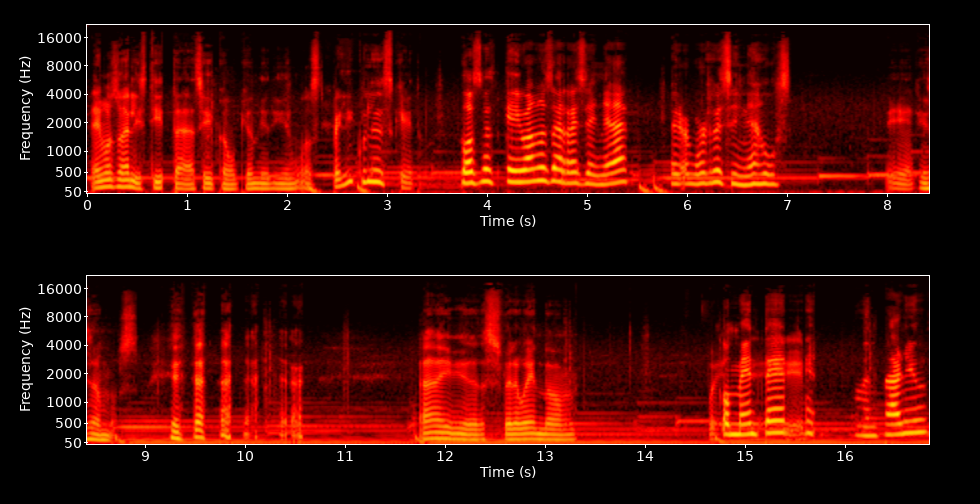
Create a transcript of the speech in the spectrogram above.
tenemos una listita así como que un día digamos películas que Cosas que íbamos a reseñar, pero no reseñamos. eh, aquí somos. Ay Dios, pero bueno. Pues, Comenten eh, en los comentarios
